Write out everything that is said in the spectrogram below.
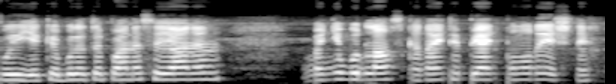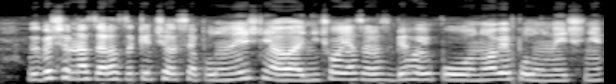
ви яке будете, пане селянин? Мені, будь ласка, дайте п'ять полуничних. Вибачте, в нас зараз закінчилися полуничні, але нічого, я зараз бігаю по нові полуничні.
